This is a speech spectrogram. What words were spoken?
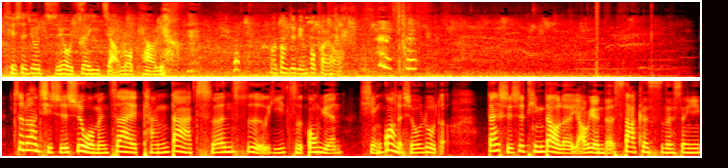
其实就只有这一角落漂亮。我都唔知点覆佢好。这段其实是我们在唐大慈恩寺遗址公园闲逛的时候录的，当时是听到了遥远的萨克斯的声音，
